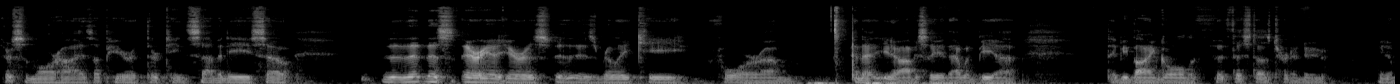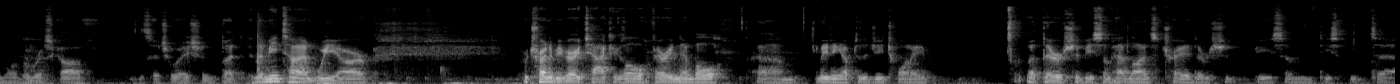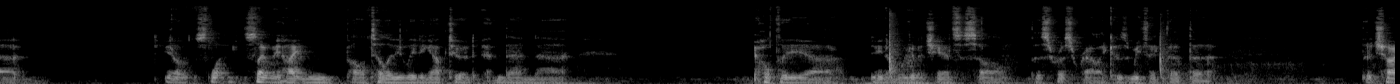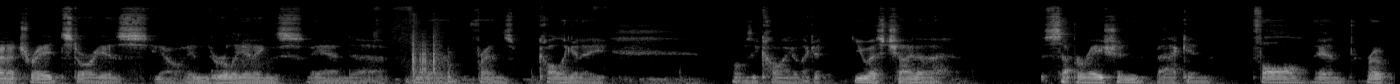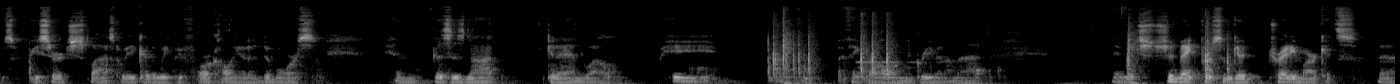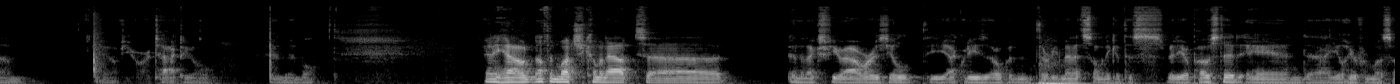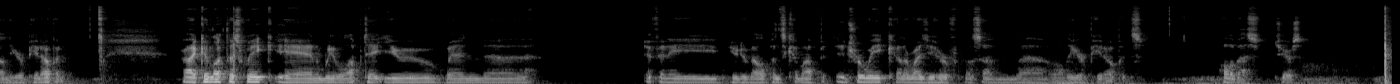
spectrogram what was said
There's some more highs up here at 1370. So, this area here is is really key for, um, and that you know obviously that would be a they'd be buying gold if, if this does turn into you know more of a risk off situation. But in the meantime, we are we're trying to be very tactical, very nimble, um, leading up to the G20. But there should be some headlines to trade. There should be some decent. Uh, you know, sli- slightly heightened volatility leading up to it, and then uh, hopefully, uh, you know, we'll get a chance to sell this risk rally because we think that the the China trade story is, you know, in early innings, and uh, friends calling it a what was he calling it, like a U.S. China separation back in fall, and wrote some research last week or the week before calling it a divorce and this is not going to end well. We, I think, we're all in agreement on that, and which should make for some good trading markets. Um, you know, if you tactical and nimble. Anyhow, nothing much coming out uh, in the next few hours. You'll the equities open in 30 minutes, so I'm going to get this video posted, and uh, you'll hear from us on the European Open. All right, good luck this week, and we will update you when. Uh, if any new developments come up intra week. Otherwise, you hear from us on uh, all the European Opens. All the best. Cheers.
